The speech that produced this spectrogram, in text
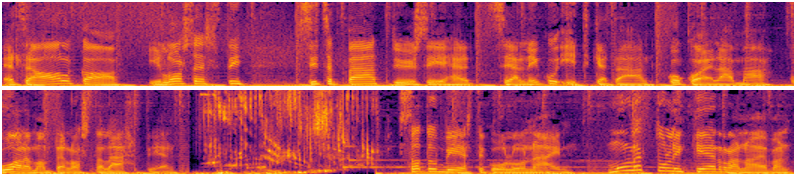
Että se alkaa iloisesti, sitten se päättyy siihen, että siellä niin kuin itketään koko elämää, kuoleman pelosta lähtien. Satun viesti kuuluu näin. Mulle tuli kerran aivan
